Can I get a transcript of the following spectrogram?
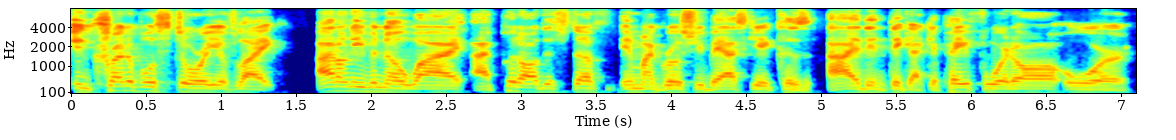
incredible story of like, I don't even know why I put all this stuff in my grocery basket because I didn't think I could pay for it all. Or,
